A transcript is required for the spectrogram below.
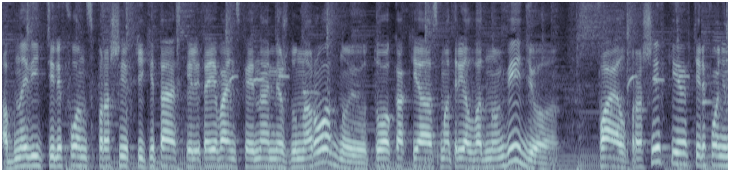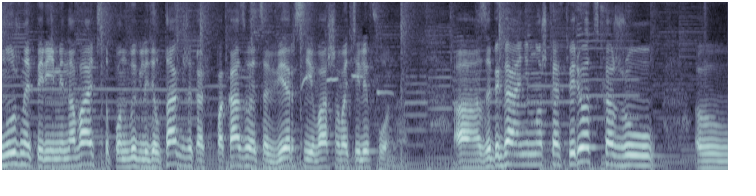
обновить телефон с прошивки китайской или тайваньской на международную, то, как я смотрел в одном видео, файл прошивки в телефоне нужно переименовать, чтобы он выглядел так же, как показывается в версии вашего телефона. А, забегая немножко вперед, скажу, э,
